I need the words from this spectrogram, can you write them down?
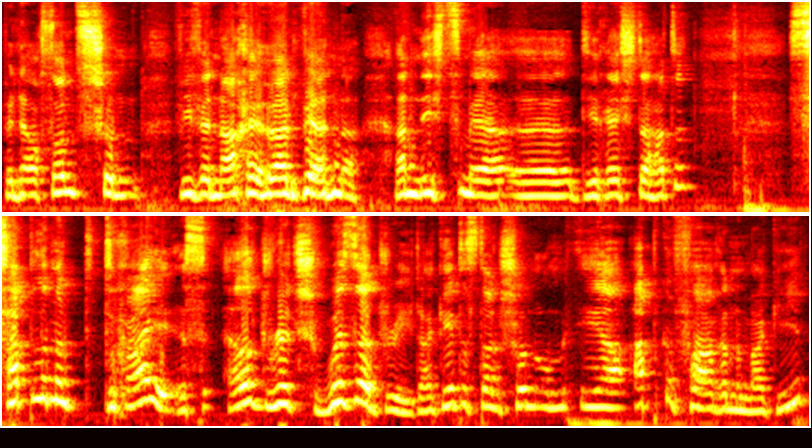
wenn er auch sonst schon, wie wir nachher hören werden, an nichts mehr äh, die Rechte hatte. Supplement 3 ist Eldritch Wizardry. Da geht es dann schon um eher abgefahrene Magie.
